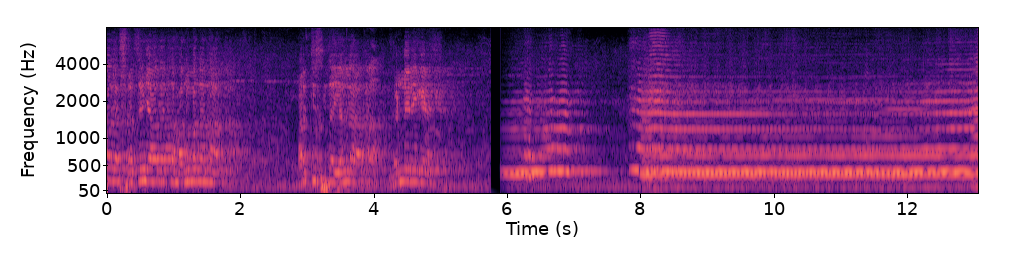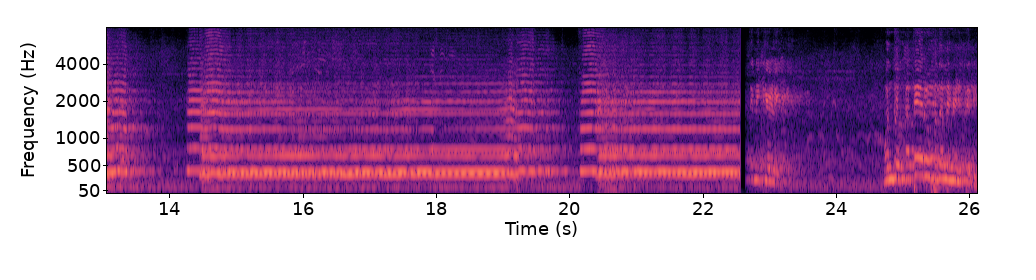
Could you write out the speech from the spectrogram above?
ಅವರ ಶ್ರದ್ಧೆಯಾದಂತಹ ಹನುಮನನ್ನ ಅರ್ಚಿಸಿದ ಎಲ್ಲ ಗಣ್ಯರಿಗೆ ಕೇಳಿ. ಒಂದು ಕಥೆಯ ರೂಪದಲ್ಲಿ ಹೇಳ್ತೀನಿ.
